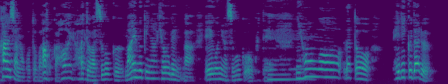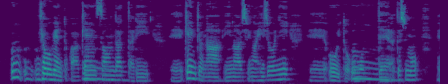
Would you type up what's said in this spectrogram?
感謝の言葉とか、あはいはい、あとはすごく前向きな表現が英語にはすごく多くて、日本語だとへりくだる表現とか、謙遜だったり、えー、謙虚な言い回しが非常に、えー、多いと思って、私も、えー、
